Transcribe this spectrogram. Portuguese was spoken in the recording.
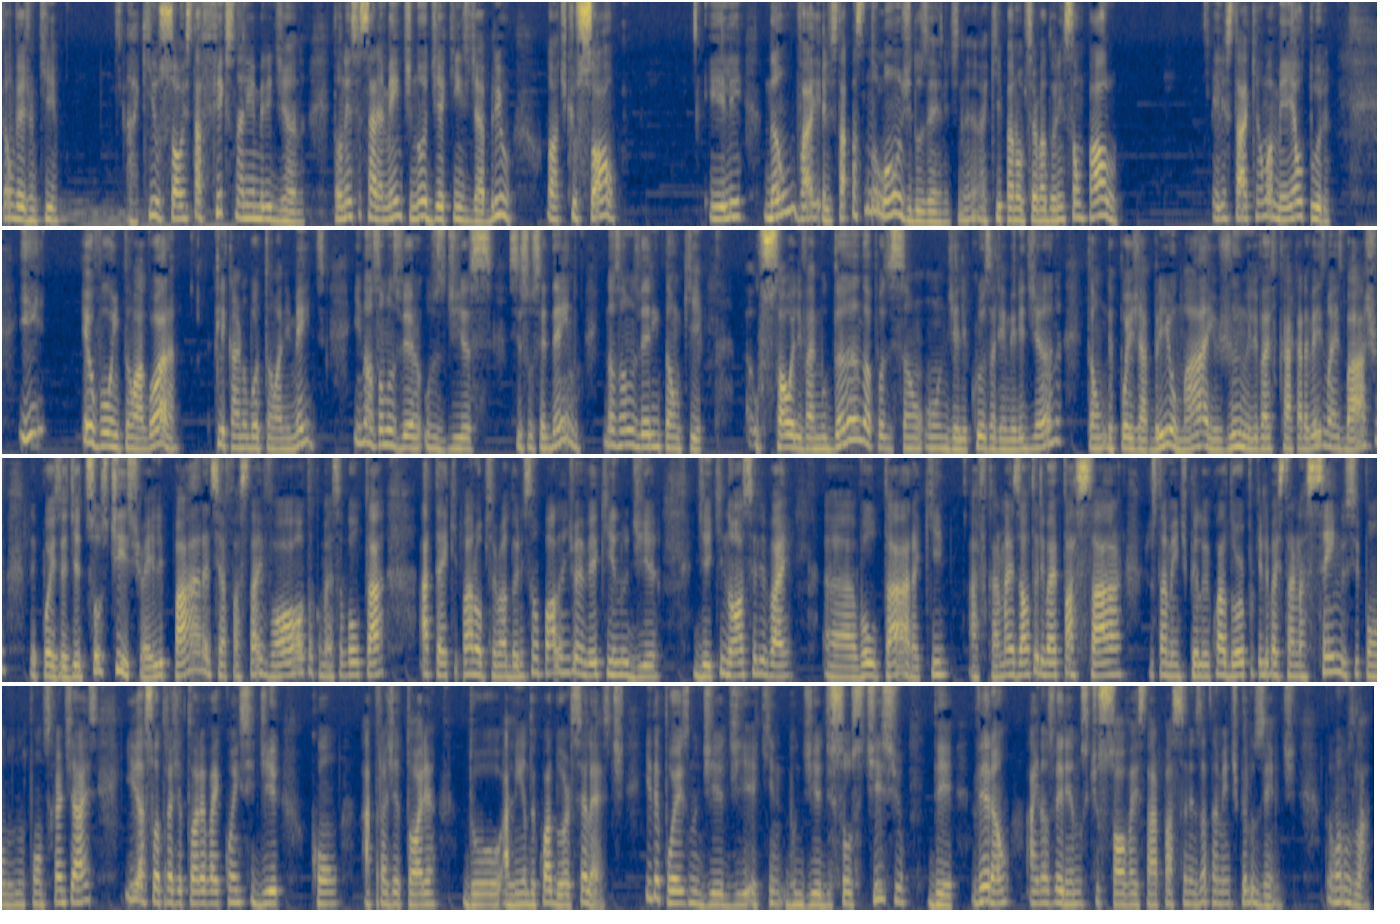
Então vejam que aqui o Sol está fixo na linha meridiana. Então necessariamente no dia 15 de abril, note que o Sol ele não vai, ele está passando longe do zênite, né? Aqui para o observador em São Paulo, ele está aqui a uma meia altura. E eu vou então agora clicar no botão Alimentos e nós vamos ver os dias se sucedendo. Nós vamos ver então que o Sol ele vai mudando a posição onde ele cruza a linha meridiana. Então, depois de abril, maio, junho, ele vai ficar cada vez mais baixo. Depois é dia de solstício. Aí ele para de se afastar e volta, começa a voltar, até que para o observador em São Paulo a gente vai ver que no dia de equinócio ele vai uh, voltar aqui a ficar mais alto, ele vai passar justamente pelo Equador, porque ele vai estar nascendo e se pondo nos pontos cardeais e a sua trajetória vai coincidir com a trajetória do a linha do Equador celeste. E depois, no dia de, no dia de solstício de verão, aí nós veremos que o Sol vai estar passando exatamente pelo zênite. Então vamos lá.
